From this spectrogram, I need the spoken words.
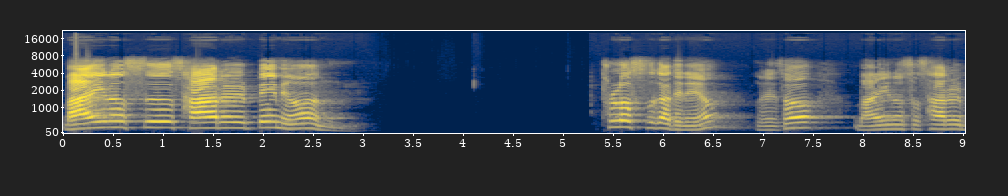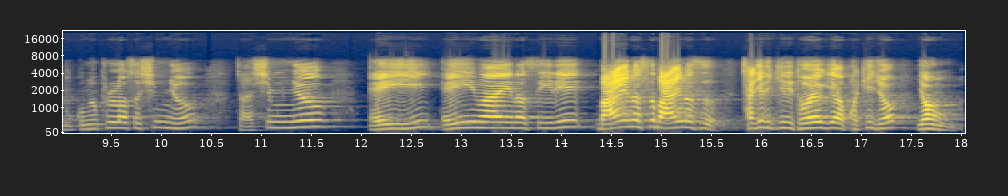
마이너스 4를 빼면 플러스가 되네요. 그래서 마이너스 4를 묶으면 플러스 16. 자, 16 a a 마이너스 1이 마이너스 마이너스 자기들끼리 더하기가 바뀌죠. 0.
